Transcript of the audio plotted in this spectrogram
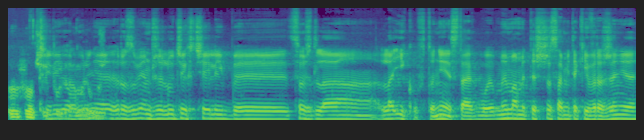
Mhm, czyli, czyli ogólnie rozumiem, że ludzie chcieliby coś dla laików. To nie jest tak, bo my mamy też czasami takie wrażenie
